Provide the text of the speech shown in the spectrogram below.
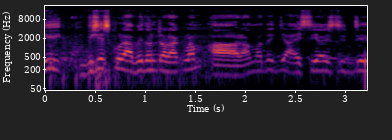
এই বিশেষ করে আবেদনটা রাখলাম। আর আমাদের যে আইসিআইসির যে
